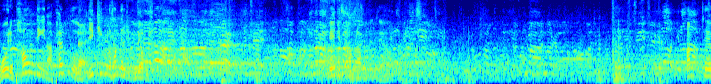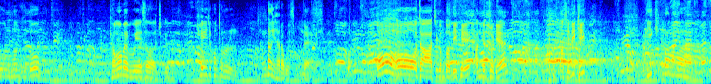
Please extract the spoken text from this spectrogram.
오히려 파운딩이나 팔구, 네. 니킥으로 상대를 지금 요리하고 있습니다. 케이지 싸움을 하고 있는데요. 함태훈 선수도 경험에 비해서 지금 케이지 컨트롤을 상당히 잘하고 있습니다. 네. 오, 오, 자 지금도 니킥 안면 쪽에 다시 니킥. 니킥 방어가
